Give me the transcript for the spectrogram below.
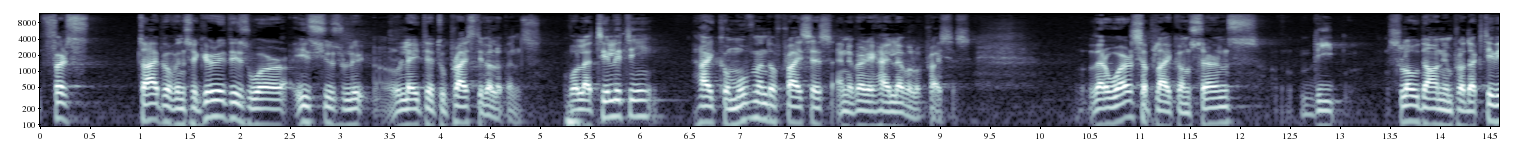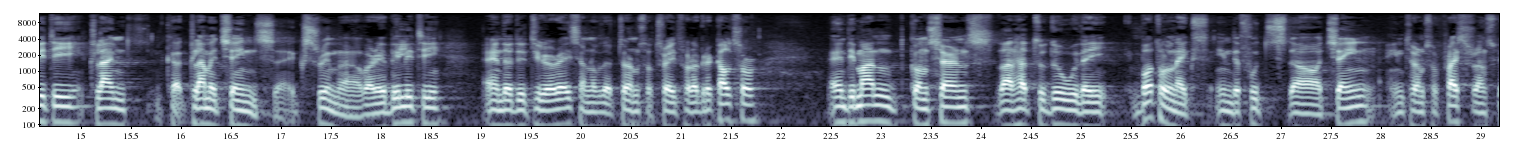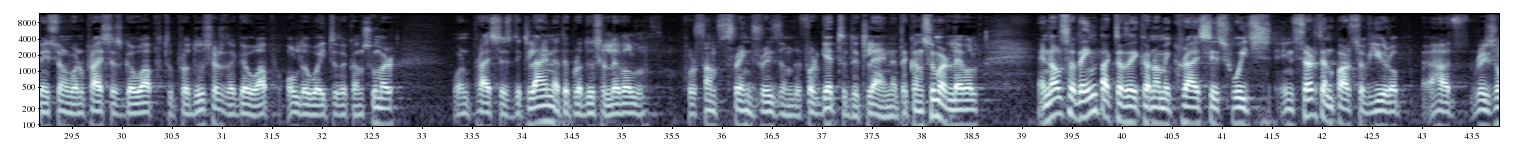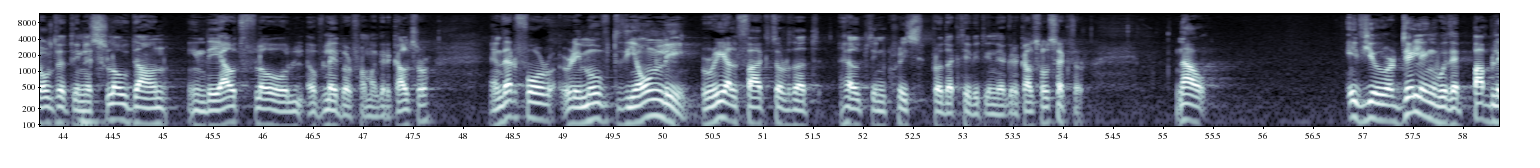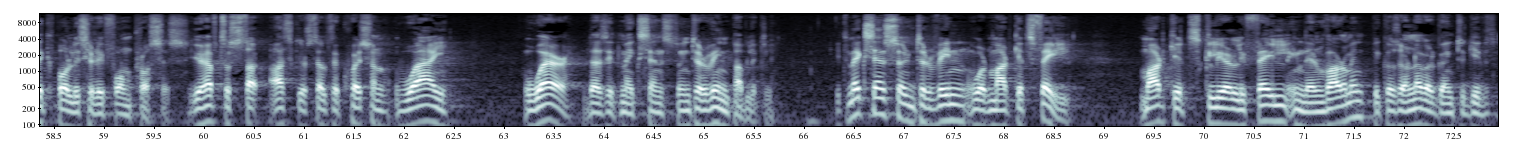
First, type of insecurities were issues related to price developments, volatility, high co-movement of prices, and a very high level of prices. There were supply concerns, the slowdown in productivity, climate, climate change extreme uh, variability, and the deterioration of the terms of trade for agriculture, and demand concerns that had to do with a bottlenecks in the food uh, chain in terms of price transmission. When prices go up to producers, they go up all the way to the consumer. When prices decline at the producer level, for some strange reason, they forget to decline at the consumer level. And also the impact of the economic crisis, which in certain parts of Europe has resulted in a slowdown in the outflow of labor from agriculture, and therefore removed the only real factor that helped increase productivity in the agricultural sector. Now, if you are dealing with a public policy reform process, you have to ask yourself the question why, where does it make sense to intervene publicly? It makes sense to intervene where markets fail. Markets clearly fail in the environment because they're never going to give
